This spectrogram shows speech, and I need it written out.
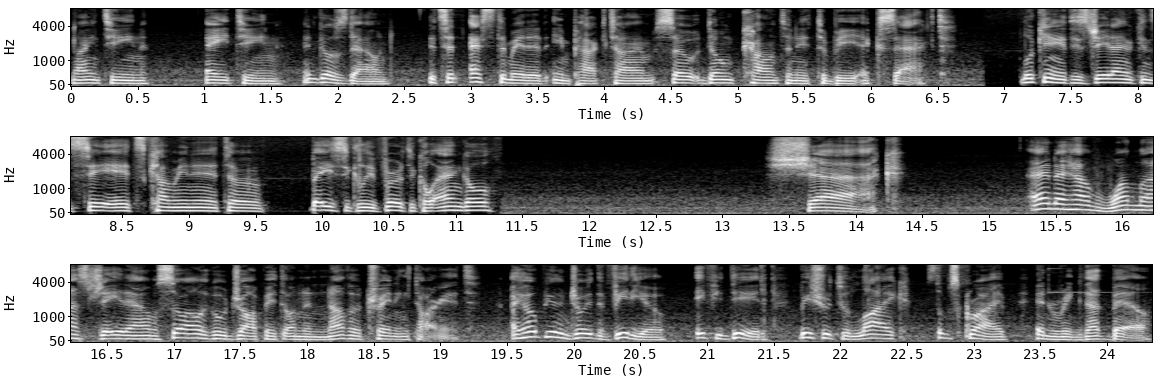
19, 18, it goes down. It's an estimated impact time, so don't count on it to be exact. Looking at this JDAM, you can see it's coming in at a basically vertical angle. Shack. And I have one last JDAM, so I'll go drop it on another training target. I hope you enjoyed the video. If you did, be sure to like, subscribe, and ring that bell.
